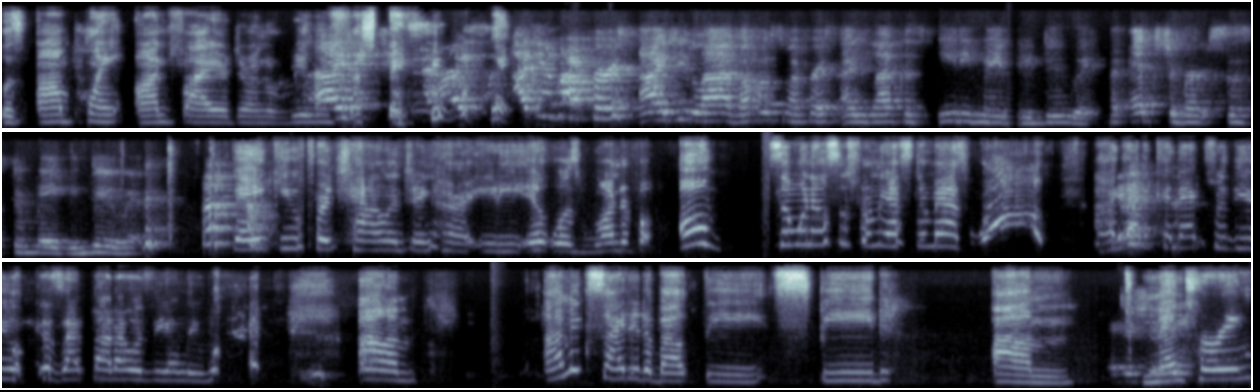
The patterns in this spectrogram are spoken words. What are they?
was on point, on fire during a really I, frustrating. I, I, did my first IG live. I hosted my first IG live because Edie made me do it. The extrovert sister made me do it. Thank you for challenging her, Edie. It was wonderful. Oh, someone else is from Western Mass. Wow! I gotta connect with you because I thought I was the only one. um, I'm excited about the speed um, mentoring,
